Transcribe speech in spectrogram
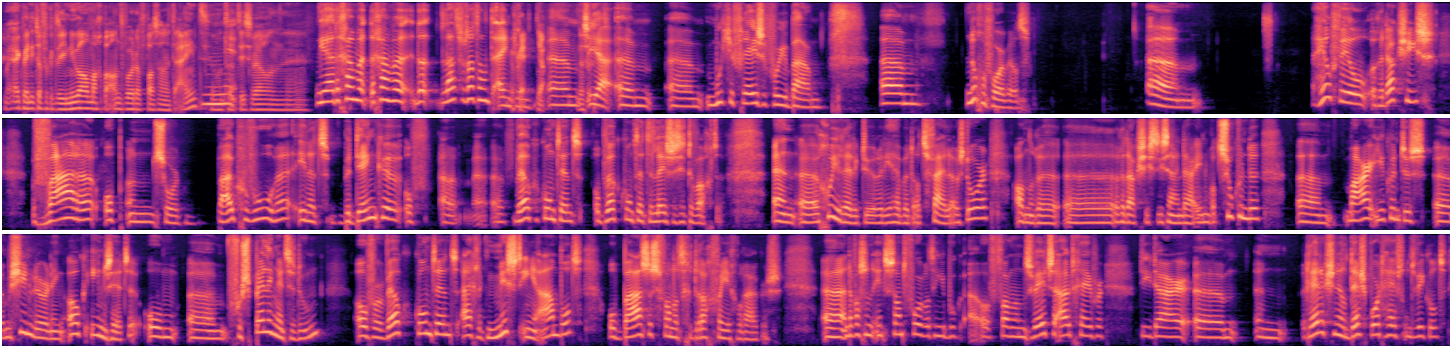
Maar ik weet niet of ik het hier nu al mag beantwoorden of pas aan het eind. Want nee. dat is wel een. Ja, dan gaan we, dan gaan we dat, laten we dat aan het eind okay, doen. Ja, um, ja um, um, moet je vrezen voor je baan? nog een voorbeeld. Um, heel veel redacties varen op een soort buikgevoel hè, in het bedenken of uh, uh, welke content, op welke content de lezer zit te wachten. En uh, goede redacteuren die hebben dat feilloos door. Andere redacties die zijn daarin wat zoekende. Um, maar je kunt dus machine learning ook inzetten om um, voorspellingen te doen over welke content eigenlijk mist in je aanbod op basis van het gedrag van je gebruikers. Uh, en er was een interessant voorbeeld in je boek uh, van een Zweedse uitgever die daar um, een redactioneel dashboard heeft ontwikkeld.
